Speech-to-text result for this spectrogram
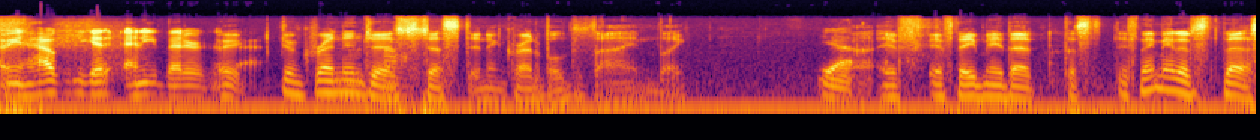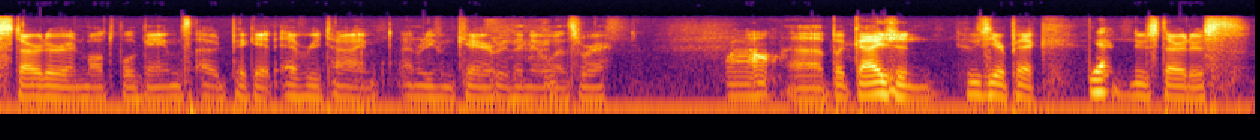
I mean, how can you get any better than Like, that? you know, Greninja is just an incredible design. Like Yeah. uh, if if they made that the, if they made it the starter in multiple games, I would pick it every time. I don't even care who the new ones were. Wow. Uh, but Gaijin, who's your pick? Yeah. New starters.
